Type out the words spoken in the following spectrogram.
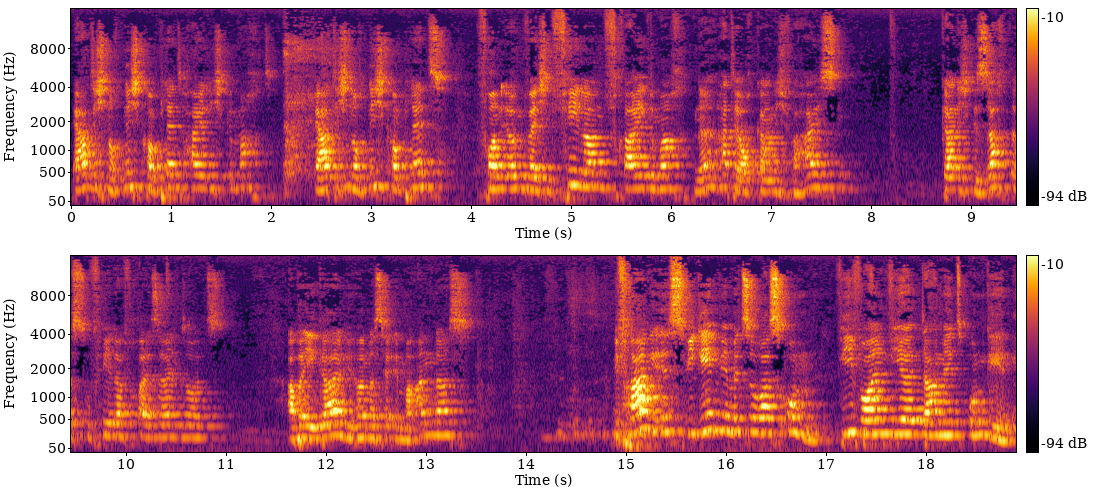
Er hat dich noch nicht komplett heilig gemacht. Er hat dich noch nicht komplett von irgendwelchen Fehlern frei gemacht. Ne? Hat er auch gar nicht verheißen. Gar nicht gesagt, dass du fehlerfrei sein sollst. Aber egal, wir hören das ja immer anders. Die Frage ist, wie gehen wir mit sowas um? Wie wollen wir damit umgehen?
